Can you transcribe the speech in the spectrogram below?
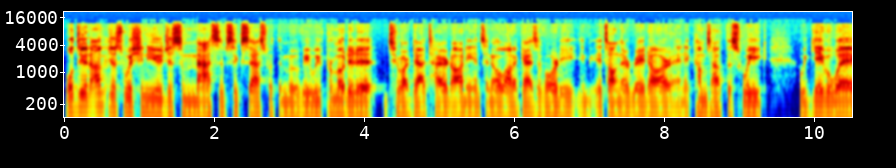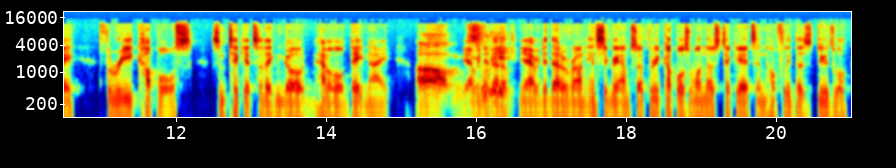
Well, dude, I'm just wishing you just some massive success with the movie. We've promoted it to our dad tired audience. I know a lot of guys have already, it's on their radar and it comes out this week. We gave away three couples some tickets so they can go have a little date night. Um, oh, yeah, we sweet. did that. Yeah, we did that over on Instagram. So three couples won those tickets, and hopefully those dudes will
